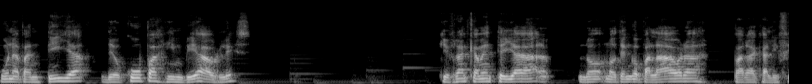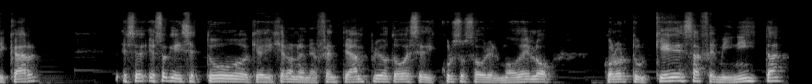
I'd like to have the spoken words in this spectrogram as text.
una pantilla de ocupas inviables, que francamente ya no, tengo palabras para calificar. eso que dices tú, que dijeron en el Frente Amplio, todo ese discurso sobre el modelo color turquesa, feminista,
